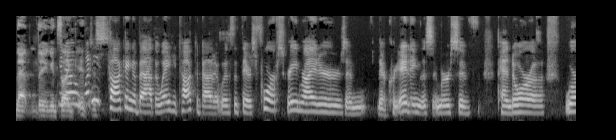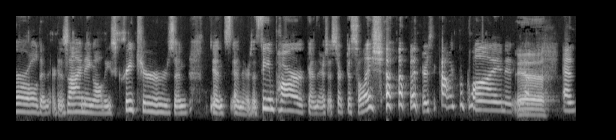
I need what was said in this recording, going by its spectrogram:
that thing. It's You like know, it what he's talking about, the way he talked about it, was that there's four screenwriters and they're creating this immersive Pandora world and they're designing all these creatures and and and there's a theme park and there's a Cirque du Soleil show and there's a comic book line and you know, and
